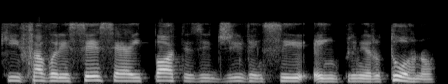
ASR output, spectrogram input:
que favorecesse a hipótese de vencer em primeiro turno?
